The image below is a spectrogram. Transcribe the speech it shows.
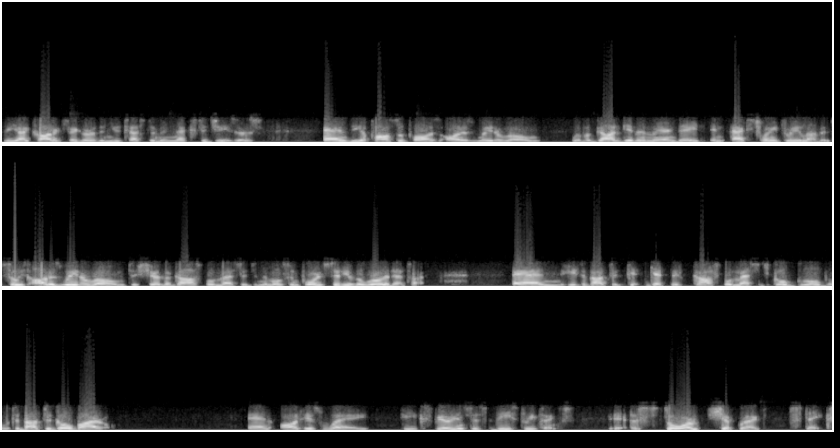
the iconic figure of the New Testament next to Jesus. And the Apostle Paul is on his way to Rome with a God given mandate in Acts 23 11. So he's on his way to Rome to share the gospel message in the most important city of the world at that time. And he's about to get, get the gospel message go global. It's about to go viral. And on his way, he experiences these three things storm, shipwreck, stakes.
